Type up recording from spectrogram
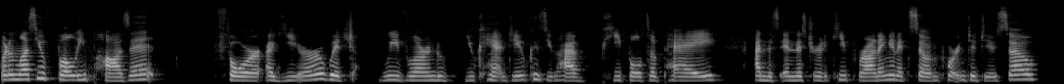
but unless you fully pause it for a year, which we've learned you can't do because you have people to pay and this industry to keep running, and it's so important to do so,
